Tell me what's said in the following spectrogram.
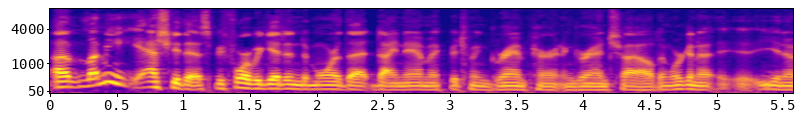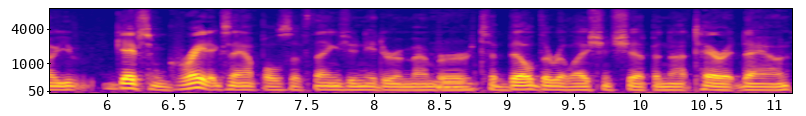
Uh, let me ask you this before we get into more of that dynamic between grandparent and grandchild, and we're gonna, you know, you gave some great examples of things you need to remember Mm. to build the relationship and not tear it down.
